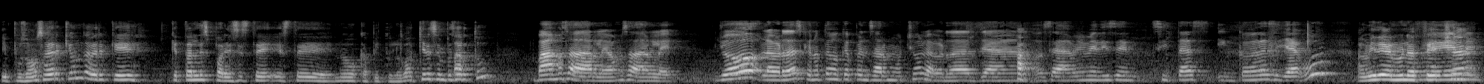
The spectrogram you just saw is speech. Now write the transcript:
y pues vamos a ver qué onda, a ver qué, qué tal les parece este, este nuevo capítulo. ¿Va? ¿Quieres empezar Va. tú? Vamos a darle, vamos a darle. Yo, la verdad es que no tengo que pensar mucho, la verdad ya, o sea, a mí me dicen citas incómodas y ya, uh, A mí díganme una fecha viene.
